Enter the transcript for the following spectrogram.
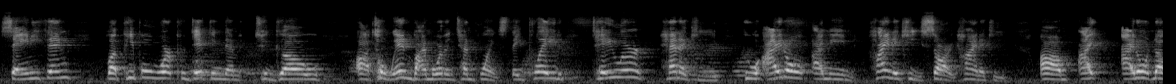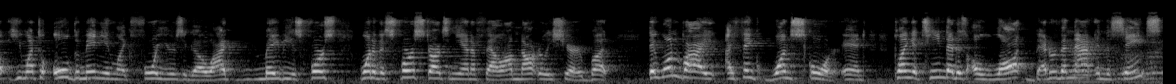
say anything, but people were predicting them to go uh, to win by more than 10 points. They played Taylor Heinicke, who I don't, I mean, Heinicke, sorry, Heinicke. Um, I, I don't know. He went to Old Dominion like four years ago. I maybe his first one of his first starts in the NFL. I'm not really sure, but they won by, I think, one score. And playing a team that is a lot better than that in the Saints,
